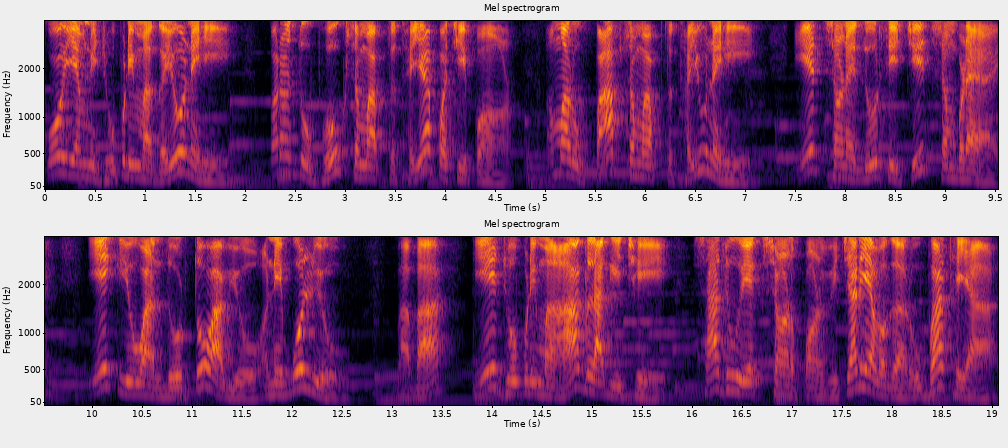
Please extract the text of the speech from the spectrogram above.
કોઈ એમની ઝૂંપડીમાં ગયો નહીં, પરંતુ ભૂખ સમાપ્ત થયા પછી પણ અમારું પાપ સમાપ્ત થયું નહીં. એ જ ક્ષણે દૂરથી ચીત સંભળાય. એક યુવાન દોડતો આવ્યો અને બોલ્યો, બાબા, એ ઝૂંપડીમાં આગ લાગી છે. સાધુ એક ક્ષણ પણ વિચાર્યા વગર ઊભા થયા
